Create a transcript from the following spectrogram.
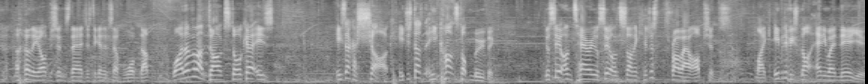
early options there just to get himself warmed up. What I love about Darkstalker is he's like a shark. He just doesn't, he can't stop moving. You'll see it on Terry, you'll see it on Sonic. He'll just throw out options. Like, even if he's not anywhere near you.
